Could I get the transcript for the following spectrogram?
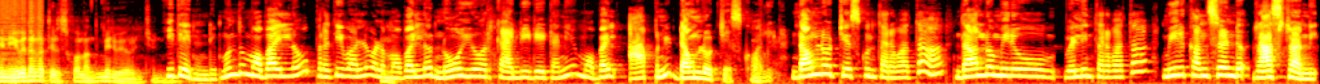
నేను ఏ విధంగా తెలుసుకోవాలని మీరు వివరించండి. ఇదేనండి. ముందు మొబైల్లో ప్రతి వాళ్ళు వాళ్ళ మొబైల్లో నో యువర్ క్యాండిడేట్ అని మొబైల్ యాప్ని డౌన్లోడ్ చేసుకోవాలి. డౌన్లోడ్ చేసుకున్న తర్వాత దానిలో మీరు వెళ్ళిన తర్వాత మీరు కన్సర్న్డ్ రాష్ట్రాన్ని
